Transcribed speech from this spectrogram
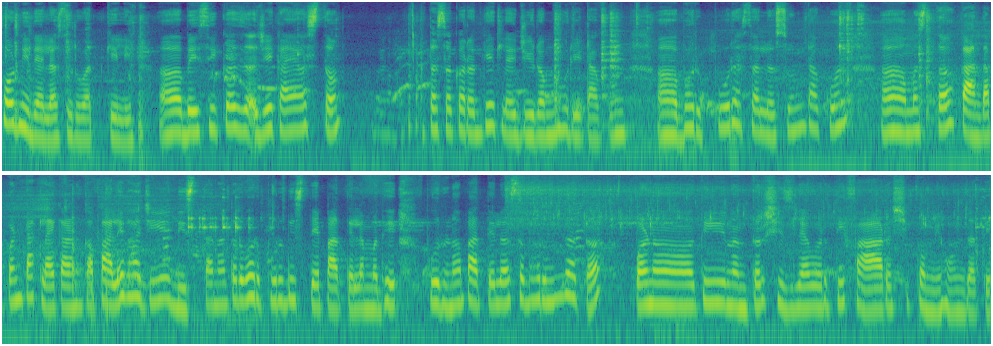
फोडणी द्यायला सुरुवात केली. बेसिकच जे काय असतं तसं करत घेतलं आहे जिरं मोहरी टाकून भरपूर असं लसूण टाकून मस्त कांदा पण टाकला आहे कारण का पालेभाजी दिसताना तर भरपूर दिसते पातेल्यामध्ये पूर्ण पातेलं असं भरून जातं पण ती नंतर शिजल्यावरती फार अशी कमी होऊन जाते.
